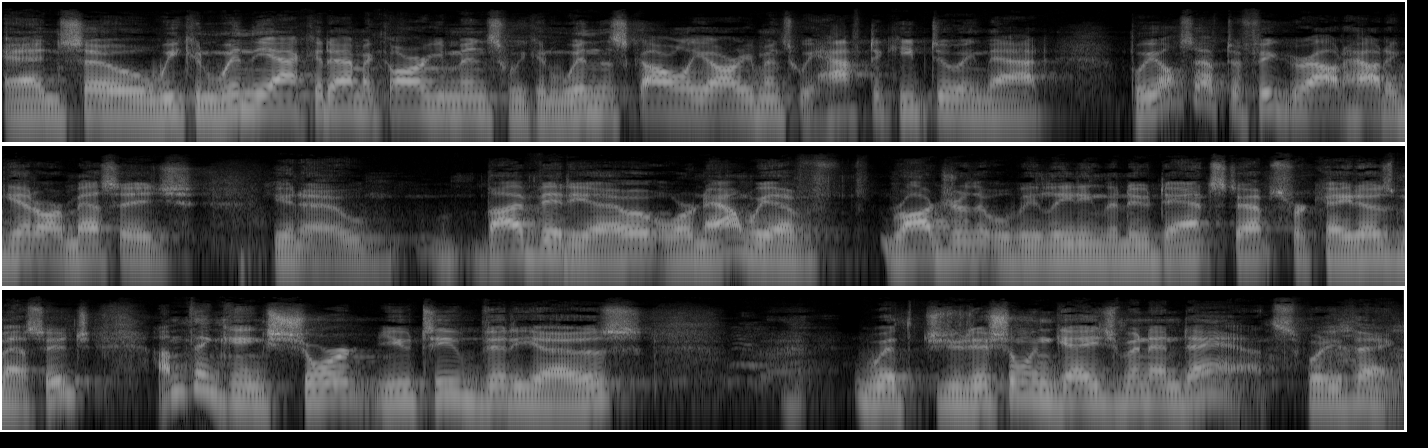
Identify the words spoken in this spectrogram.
And so we can win the academic arguments, we can win the scholarly arguments, we have to keep doing that. But we also have to figure out how to get our message, you know, by video, or now we have Roger that will be leading the new dance steps for Cato's message. I'm thinking short YouTube videos with judicial engagement and dance. What do you think?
